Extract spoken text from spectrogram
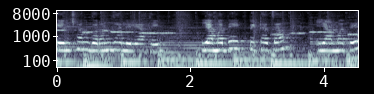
तेल छान गरम झालेले आहे. यामध्ये एक पिठाचा यामध्ये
